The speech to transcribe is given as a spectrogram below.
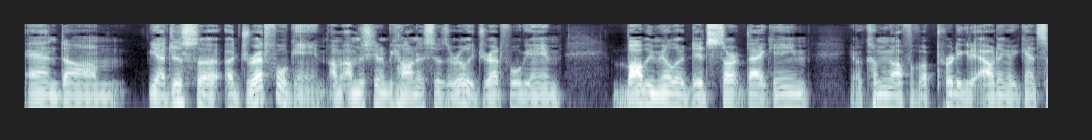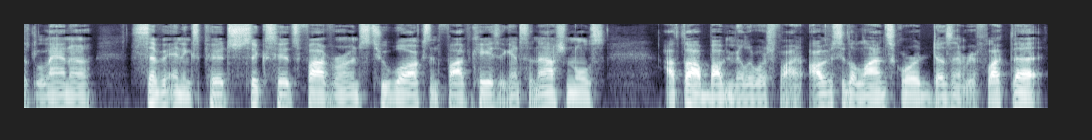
And, um, yeah, just a, a dreadful game. I'm, I'm just going to be honest. It was a really dreadful game. Bobby Miller did start that game, you know, coming off of a pretty good outing against Atlanta. Seven innings pitched, six hits, five runs, two walks, and five Ks against the Nationals. I thought Bobby Miller was fine. Obviously, the line score doesn't reflect that.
